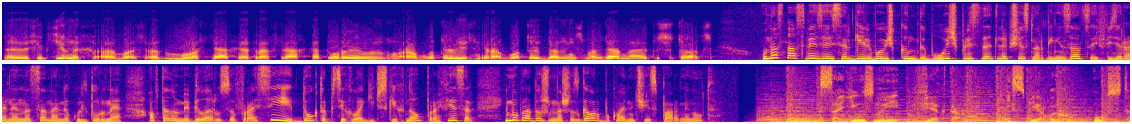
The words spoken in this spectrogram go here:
э, эффективных областях и отраслях, которые работали и работают даже несмотря на эту ситуацию. У нас на связи Сергей Львович Кандыбович, председатель общественной организации Федеральная национально-культурная автономия белорусов России, доктор психологических наук, профессор. И мы продолжим наш разговор буквально через пару минут. Союзный вектор из первых уст.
